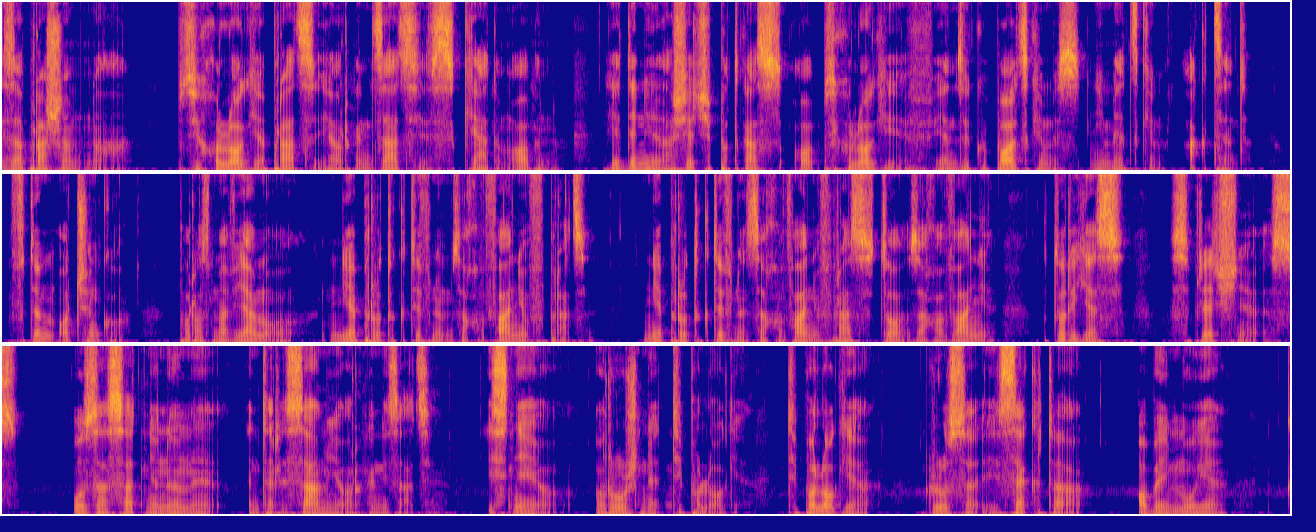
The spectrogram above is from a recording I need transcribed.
zapraszam na Psychologię Pracy i Organizacji z Gerdem Orbanem. Jedyny na świecie podcast o psychologii w języku polskim z niemieckim akcentem. W tym odcinku porozmawiamy o nieproduktywnym zachowaniu w pracy. Nieproduktywne zachowanie w pracy to zachowanie, które jest sprzeczne z uzasadnionymi interesami organizacji. Istnieją różne typologie. Typologia Grusa i Sekta obejmuje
